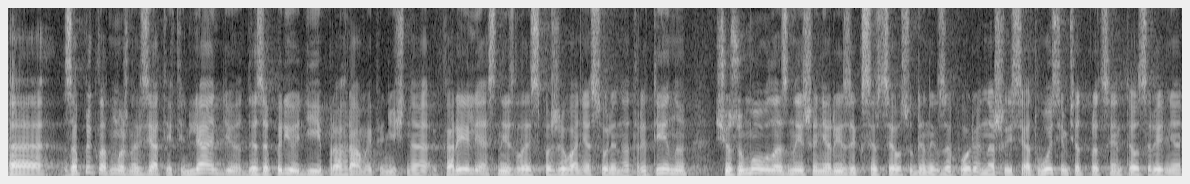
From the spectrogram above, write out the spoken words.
Е, За приклад можна взяти Фінляндію, де за період дії програми Північна Карелія знизилось споживання солі на третину, що зумовило зниження ризик серцево-судинних захворювань на 60-80%, а середня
